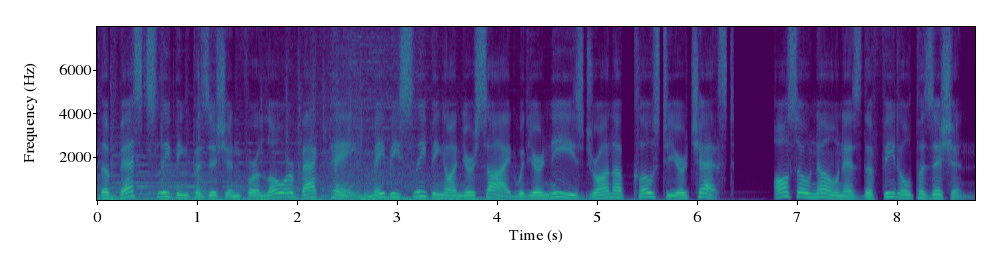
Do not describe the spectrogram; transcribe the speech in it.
The best sleeping position for lower back pain may be sleeping on your side with your knees drawn up close to your chest, also known as the fetal position.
